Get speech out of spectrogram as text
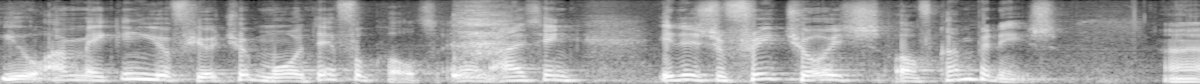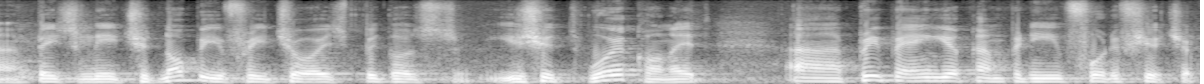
you are making your future more difficult. And I think it is a free choice of companies. Uh, basically, it should not be a free choice because you should work on it, uh, preparing your company for the future.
